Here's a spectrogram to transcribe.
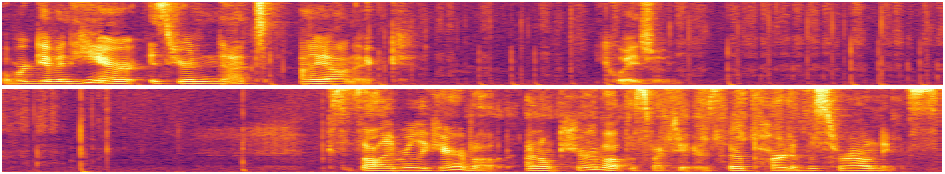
What we're given here is your net ionic equation. Because it's all I really care about. I don't care about the spectators. They're part of the surroundings.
